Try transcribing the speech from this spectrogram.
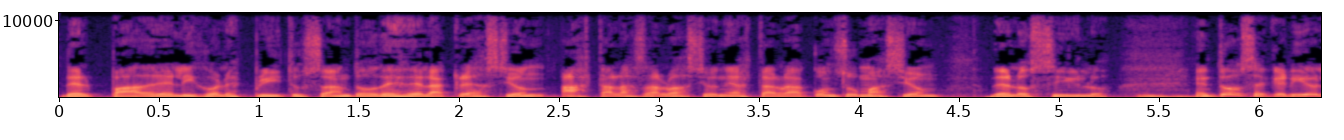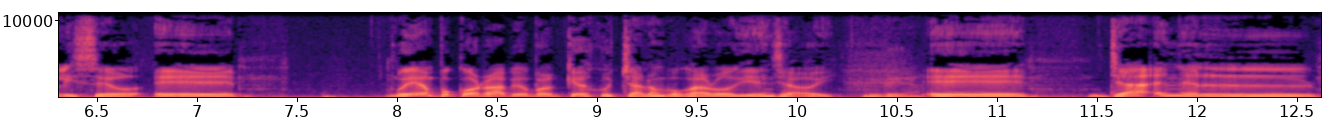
del Padre, el Hijo y el Espíritu Santo desde la creación hasta la salvación y hasta la consumación de los siglos. Entonces, querido Eliseo, eh, voy a un poco rápido porque quiero escuchar un poco a la audiencia hoy. Eh, ya en el,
